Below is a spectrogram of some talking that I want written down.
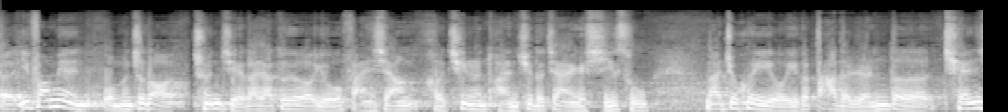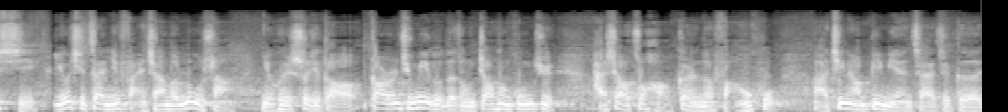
呃，一方面我们知道春节大家都要有返乡和亲人团聚的这样一个习俗，那就会有一个大的人的迁徙，尤其在你返乡的路上，你会涉及到高人群密度的这种交通工具，还是要做好个人的防护啊，尽量避免在这个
